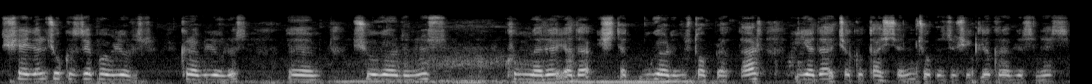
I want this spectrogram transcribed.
şeyleri çok hızlı yapabiliyoruz. Kırabiliyoruz. E, şu gördüğünüz kumları ya da işte bu gördüğümüz topraklar ya da çakıl taşlarını çok hızlı bir şekilde kırabilirsiniz.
